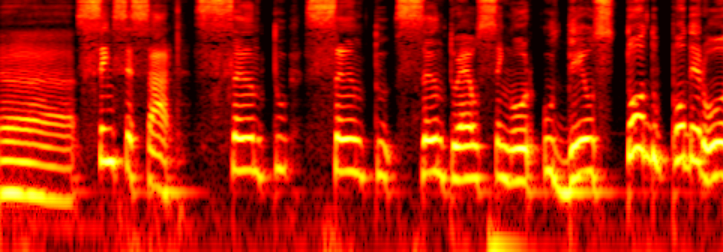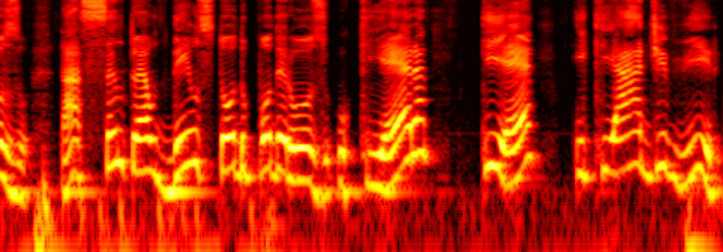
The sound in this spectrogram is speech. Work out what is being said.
uh, sem cessar: Santo, Santo, Santo é o Senhor, o Deus Todo-Poderoso, tá? Santo é o Deus Todo-Poderoso, o que era, que é e que há de vir.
